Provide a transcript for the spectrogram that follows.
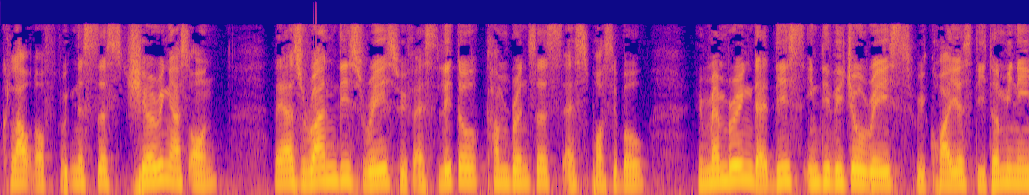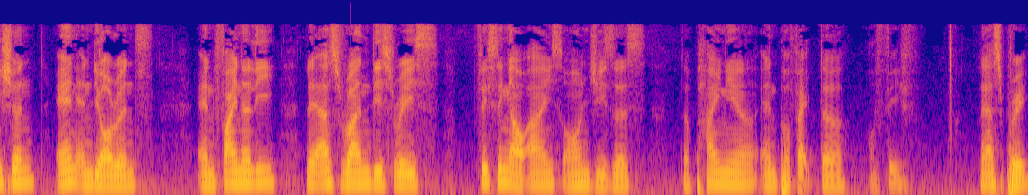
cloud of witnesses cheering us on. Let us run this race with as little cumbrances as possible, remembering that this individual race requires determination and endurance. And finally, let us run this race fixing our eyes on Jesus, the pioneer and perfecter of faith. Let us pray.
